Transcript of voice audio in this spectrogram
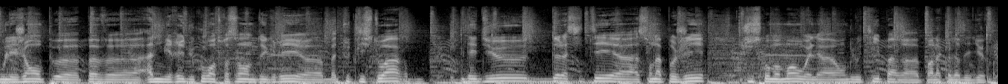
où les gens peut- peuvent euh, admirer du coup en 360 degrés euh, bah, toute l'histoire des dieux, de la cité euh, à son apogée, jusqu'au moment où elle est engloutie par, euh, par la colère des dieux. quoi.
